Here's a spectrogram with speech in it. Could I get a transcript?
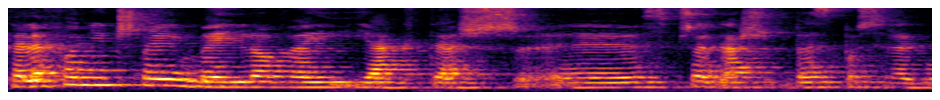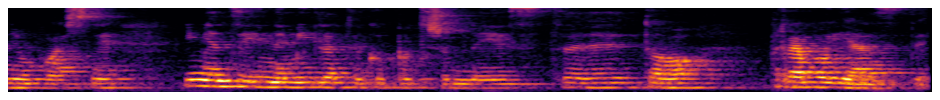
telefonicznej, mailowej, jak też y, sprzedaż bezpośrednio właśnie. I między innymi dlatego potrzebne jest to prawo jazdy.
